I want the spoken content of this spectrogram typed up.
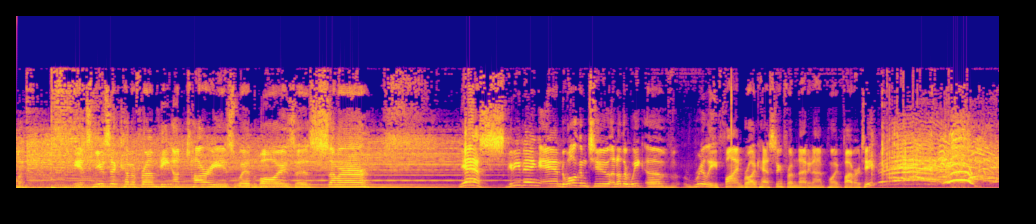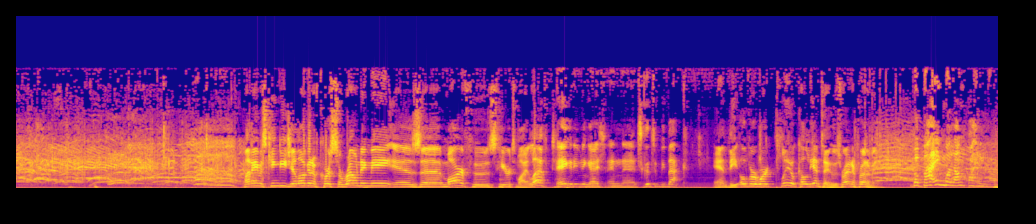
It's music coming from the Ataris with Boys of Summer. Yes, good evening and welcome to another week of really fine broadcasting from 99.5 RT. My name is King DJ Logan. Of course, surrounding me is uh, Marf, who's here to my left. Hey, good evening, guys, and uh, it's good to be back. And the overworked Cleo Caliente, who's right in front of me. Babaeng walang pahinga.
